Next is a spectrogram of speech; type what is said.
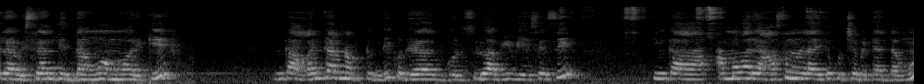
ఇలా విశ్రాంతి ఇద్దాము అమ్మవారికి. ఇంకా అలంకరణ ఒకటి ఉంది కొద్దిగా గొలుసులు అవి వేసేసి ఇంకా అమ్మవారి ఆసనంలో అయితే కూర్చోబెట్టేద్దాము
